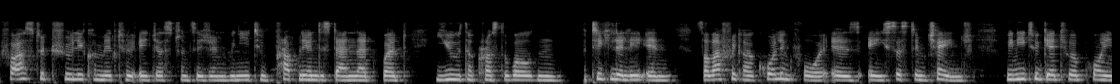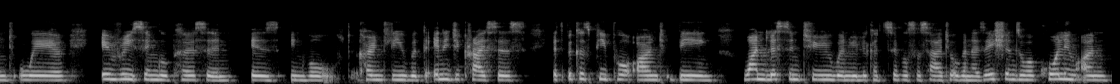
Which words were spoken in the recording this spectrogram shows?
For us to truly commit to a just transition, we need to properly understand that what youth across the world and particularly in South Africa, calling for is a system change. We need to get to a point where every single person is involved. Currently, with the energy crisis, it's because people aren't being, one, listened to when we look at civil society organizations who are calling on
